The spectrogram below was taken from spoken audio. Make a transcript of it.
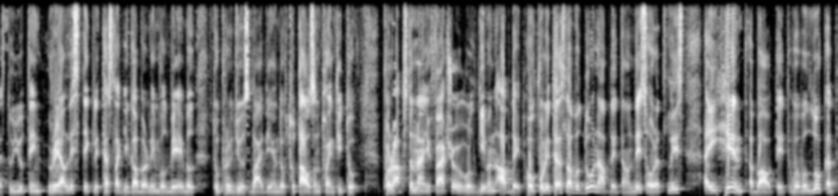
Ys do you think realistically Tesla Giga Berlin will be able to produce by the end of 2022? Perhaps the manufacturer will give an update. Hopefully Tesla will do an update on this or at least a hint about it. We will look at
